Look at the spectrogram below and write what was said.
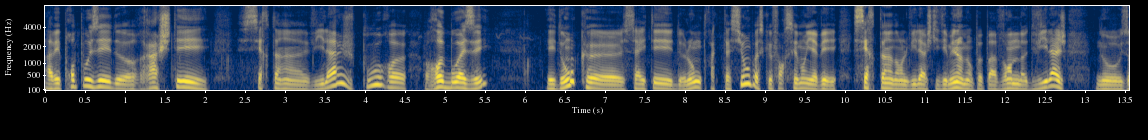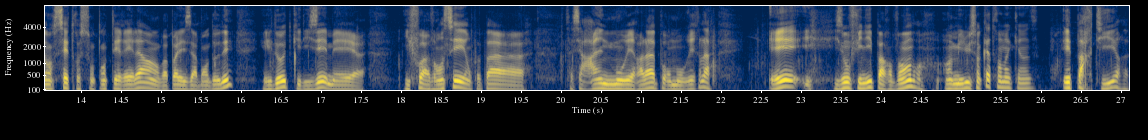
avait proposé de racheter certains villages pour euh, reboiser et donc, euh, ça a été de longues tractations parce que forcément, il y avait certains dans le village qui disaient Mais non, mais on ne peut pas vendre notre village, nos ancêtres sont enterrés là, on ne va pas les abandonner. Et d'autres qui disaient Mais il faut avancer, on peut pas. Ça sert à rien de mourir là pour mourir là. Et ils ont fini par vendre en 1895 et partir,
